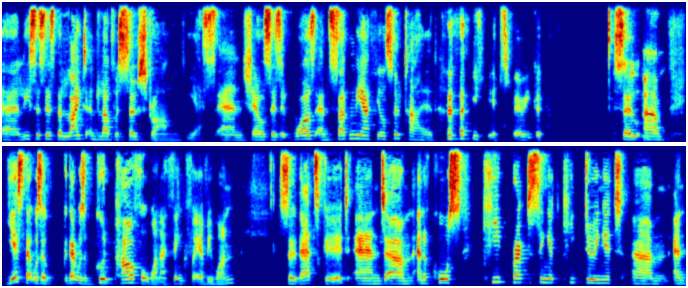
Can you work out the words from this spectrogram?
uh, Lisa says the light and love was so strong. Yes. And Cheryl says it was. And suddenly I feel so tired. yes, very good. So um, yes, that was a that was a good, powerful one. I think for everyone. So that's good. And um, and of course, keep practicing it, keep doing it, um, and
